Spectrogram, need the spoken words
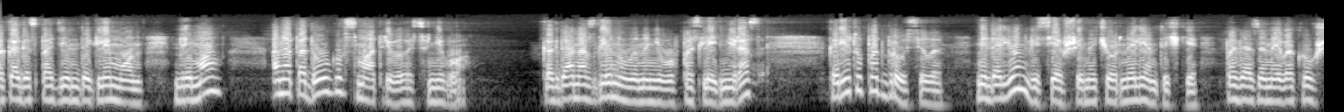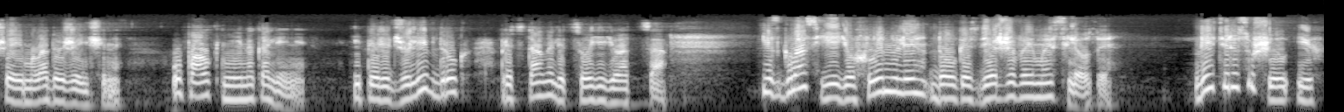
Пока господин де Глемон дремал, она подолгу всматривалась в него. Когда она взглянула на него в последний раз, карету подбросила. Медальон, висевший на черной ленточке, повязанной вокруг шеи молодой женщины, упал к ней на колени. И перед Джули вдруг предстало лицо ее отца. Из глаз ее хлынули долго сдерживаемые слезы. Ветер осушил их,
